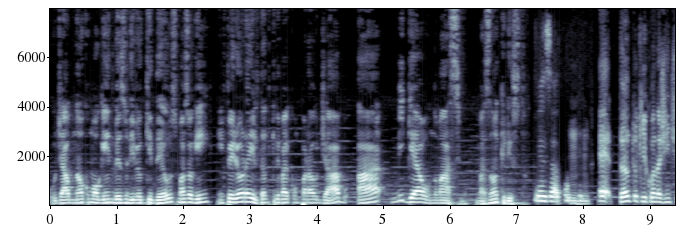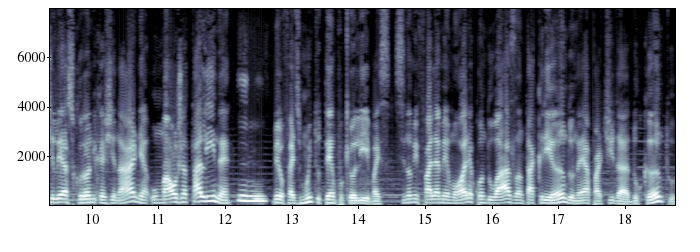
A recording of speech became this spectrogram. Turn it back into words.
O diabo não como alguém do mesmo nível que Deus, mas alguém inferior a ele. Tanto que ele vai comparar o diabo a Miguel, no máximo, mas não a Cristo. Exatamente. Uhum. É, tanto que quando a gente lê as crônicas de Nárnia, o mal já tá ali, né? Uhum. Meu, faz muito tempo que eu li, mas se não me falha a memória, quando o Aslan tá criando, né, a partir da, do canto,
